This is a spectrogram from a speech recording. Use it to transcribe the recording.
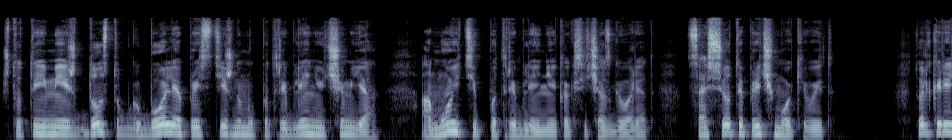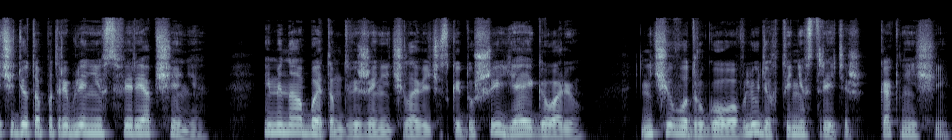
что ты имеешь доступ к более престижному потреблению, чем я, а мой тип потребления, как сейчас говорят, сосет и причмокивает. Только речь идет о потреблении в сфере общения. Именно об этом движении человеческой души я и говорю. Ничего другого в людях ты не встретишь, как ни ищи.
